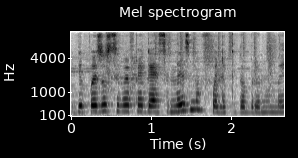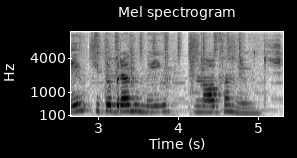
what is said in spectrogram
E depois você vai pegar essa mesma folha que dobrou no meio e dobrar no meio novamente.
